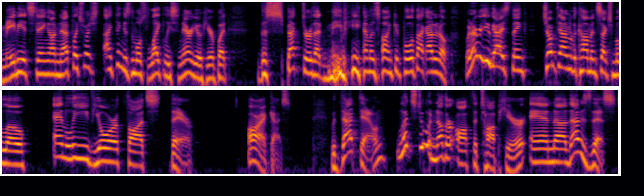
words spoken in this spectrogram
maybe it's staying on Netflix, which I think is the most likely scenario here, but the specter that maybe Amazon could pull it back. I don't know. Whatever you guys think, jump down to the comment section below and leave your thoughts there. All right, guys. With that down, let's do another off the top here, and uh, that is this.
